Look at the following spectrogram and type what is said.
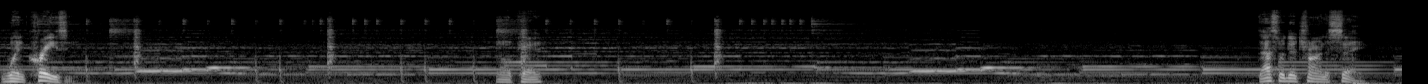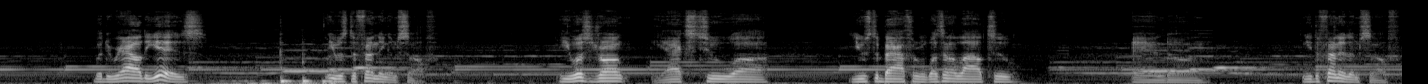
went crazy. Okay. That's what they're trying to say. But the reality is, he was defending himself. He was drunk. He asked to uh, use the bathroom, wasn't allowed to. And um, he defended himself.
